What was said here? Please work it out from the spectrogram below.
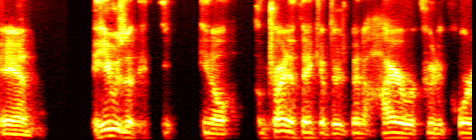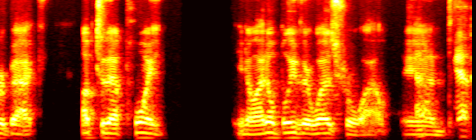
and he was a, you know, I'm trying to think if there's been a higher recruited quarterback up to that point. You know, I don't believe there was for a while, and yeah,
